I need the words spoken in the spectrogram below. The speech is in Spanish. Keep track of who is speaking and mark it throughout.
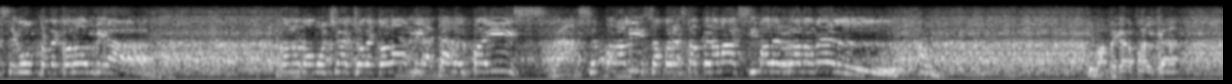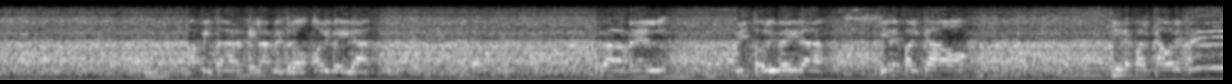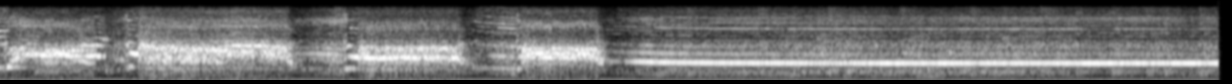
Speaker 1: el segundo de Colombia. Vamos muchachos de Colombia, todo el país se paraliza para esta pena máxima de Radamel. Y va a pegar Falca. Va a pitar el árbitro Oliveira. Radamel, Vito Oliveira, viene Falcao. Viene Falcao, le pega.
